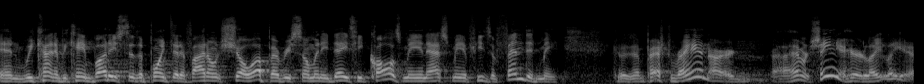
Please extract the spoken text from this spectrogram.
and we kind of became buddies to the point that if I don't show up every so many days, he calls me and asks me if he's offended me. Because uh, Pastor Van, or, I haven't seen you here lately. Uh,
